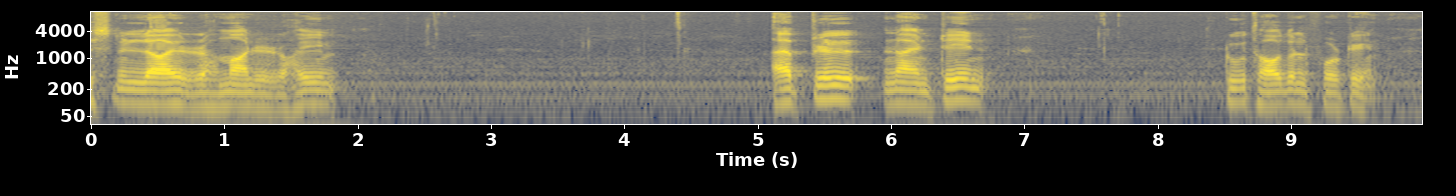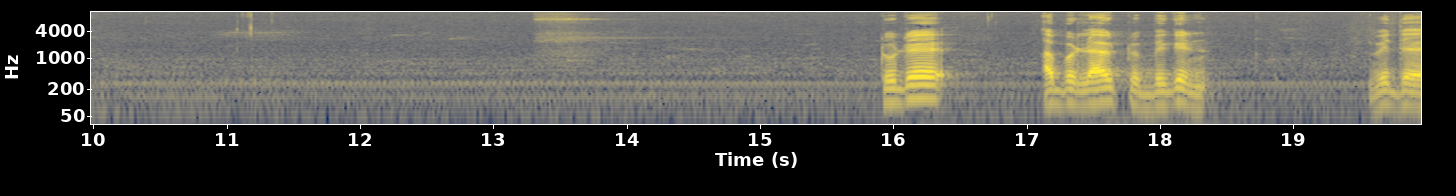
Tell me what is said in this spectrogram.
بسم اللہ الرحمن الرحیم April nineteen two thousand fourteen today I would like to begin with a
